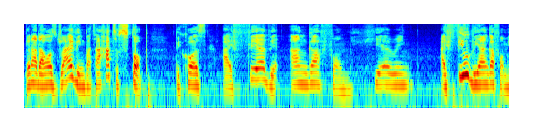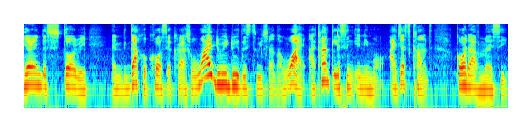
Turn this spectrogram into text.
Bernard, I was driving, but I had to stop because I fear the anger from hearing. I feel the anger from hearing this story, and that could cause a crash. Why do we do this to each other? Why? I can't listen anymore. I just can't. God have mercy.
